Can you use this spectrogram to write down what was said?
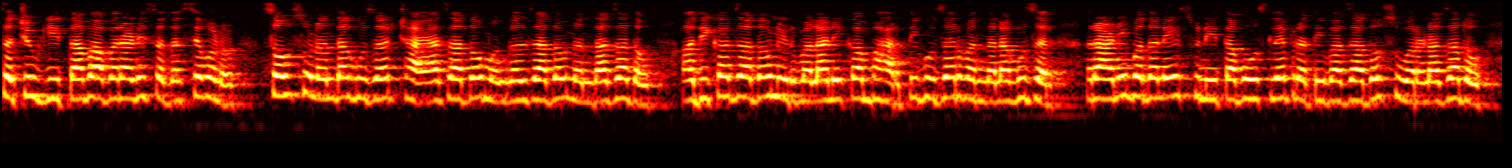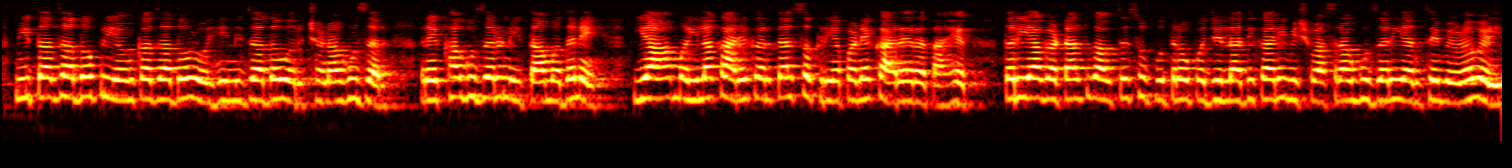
सचिव गीता बाबर आणि सदस्य म्हणून सौ सुनंदा गुजर छाया जाधव मंगल जाधव नंदा जाधव अधिका जाधव निर्मला निकम भारती गुजर वंदना गुजर राणी बदने सुनीता भोसले प्रतिभा जाधव सुवर्णा जाधव नीता जाधव प्रियंका जाधव रोहिणी जाधव अर्चना गुजर रेखा गुजर नीता मदने या महिला कार्यकर्त्या सक्रियपणे कार्यरत आहेत. तर या गटास गावचे सुपुत्र उपजिल्हाधिकारी विश्वासराव गुजर यांचे वेळोवेळी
